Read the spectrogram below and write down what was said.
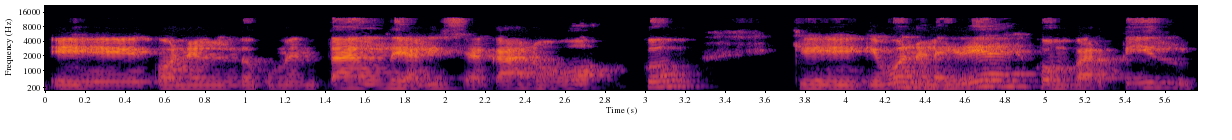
eh, con el documental de Alicia Cano Bosco, que, bueno, la idea es compartir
